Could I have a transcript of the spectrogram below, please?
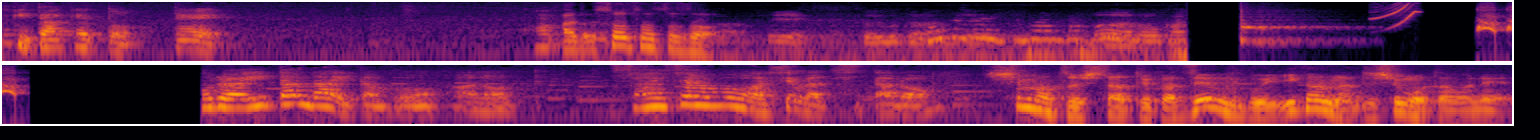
茎だけ取ってあそうそうそうそう。ええ、そういうことなんで。まあ、あの、これはいただいた分あの最初の分は始末したろ？始末したというか全部いかんなってしもたわね、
